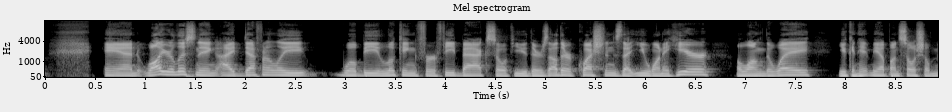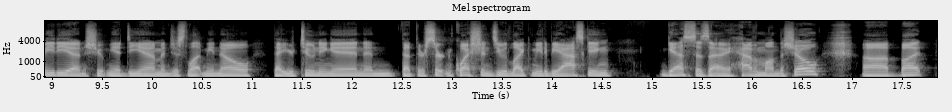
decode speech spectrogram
And while you're listening, I definitely will be looking for feedback. So if you there's other questions that you want to hear along the way, you can hit me up on social media and shoot me a DM and just let me know that you're tuning in and that there's certain questions you would like me to be asking guests as I have them on the show. Uh, but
